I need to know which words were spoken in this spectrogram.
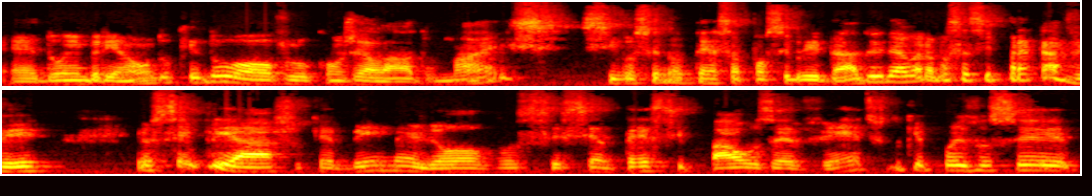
é, do embrião do que do óvulo congelado. Mas, se você não tem essa possibilidade, o ideal era você se precaver. Eu sempre acho que é bem melhor você se antecipar aos eventos do que depois você,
